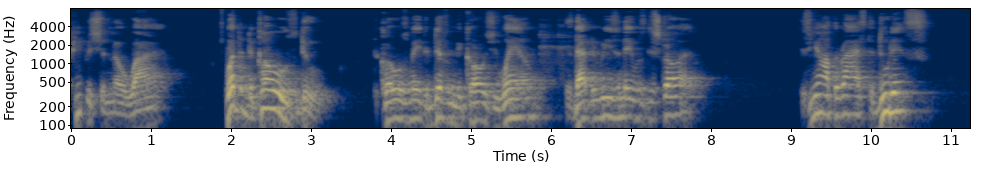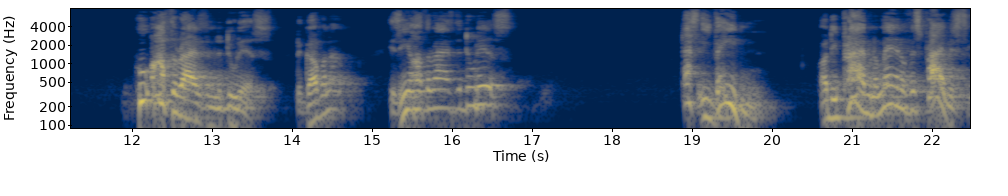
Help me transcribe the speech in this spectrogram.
People should know why. What did the clothes do? The clothes made the difference because you wear them? Is that the reason they was destroyed? Is he authorized to do this? Who authorized him to do this? The governor? Is he authorized to do this? That's evading or depriving a man of his privacy,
